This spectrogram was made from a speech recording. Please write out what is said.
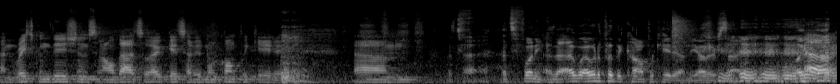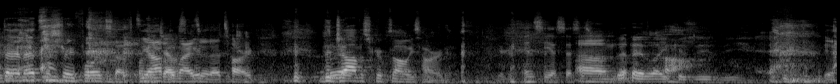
and race conditions and all that, so that gets a bit more complicated. Um, That's, that's funny because I, I would have put the complicated on the other side. Like that, that, that's the straightforward stuff. The the optimizer JavaScript? that's hard. The JavaScript's always hard. And CSS is Um, fun. That I like Oh. is easy. Yeah.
